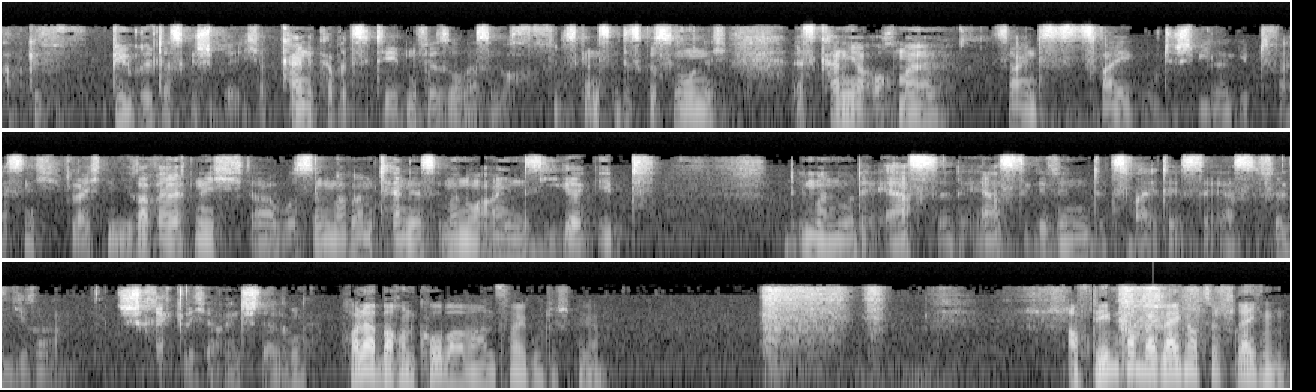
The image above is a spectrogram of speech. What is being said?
abgebügelt, das Gespräch. Ich habe keine Kapazitäten für sowas und auch für die ganzen Diskussionen nicht. Es kann ja auch mal sein, dass es zwei gute Spieler gibt. Weiß nicht, vielleicht in ihrer Welt nicht, da wo es dann immer beim Tennis immer nur einen Sieger gibt und immer nur der Erste, der Erste gewinnt, der Zweite ist der erste Verlierer. Schreckliche Einstellung. Hollerbach und Kober waren zwei gute Spieler. Auf den kommen wir gleich noch zu sprechen.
